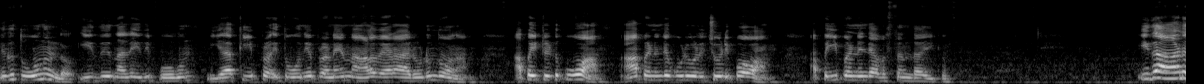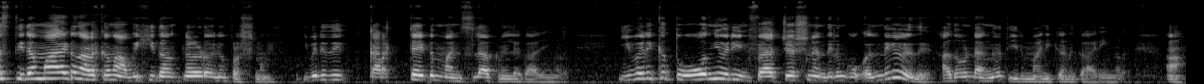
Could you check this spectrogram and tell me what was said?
നിങ്ങൾക്ക് തോന്നുന്നുണ്ടോ? ഇത് നല്ല ഇതിൽ പോകും. ഇയാൾക്ക് ഈ തോന്നിയ പ്രണയം നാളെ വേറെ ആരോടും തോന്നാം. അപ്പോൾ ഇട്ടിട്ട് പോവാം. ആ പെണ്ണിന്റെ കൂടി ഒളിച്ചോടി പോവാം. അപ്പോൾ ഈ പെണ്ണിന്റെ അവസ്ഥ എന്തായിരിക്കും? ഇതാണ് സ്ഥിരമായിട്ട് നടക്കുന്ന അവിഹിതങ്ങളുടെ ഒരു പ്രശ്നം. ഇവരിത് കറക്റ്റായിട്ട് മനസ്സിലാക്കണില്ല കാര്യങ്ങൾ. ഇവർക്ക് തോന്നിയ ഒരു ഇൻഫാക്ച്വേഷൻ എന്തെങ്കിലും എന്തെങ്കിലും ഇത്. അതുകൊണ്ട് അങ്ങ് തീരുമാനിക്കുകയാണ് കാര്യങ്ങൾ. ആ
